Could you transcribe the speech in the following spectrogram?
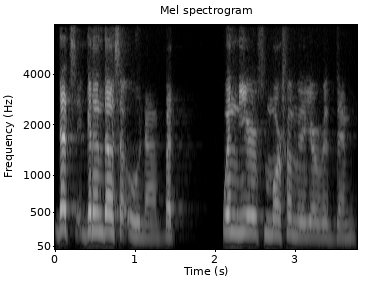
that's, ganun daw sa una, but when you're more familiar with them,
